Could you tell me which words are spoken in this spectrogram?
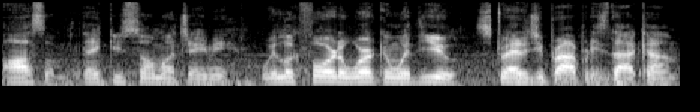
Awesome. Thank you so much, Amy. We look forward to working with you. StrategyProperties.com.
